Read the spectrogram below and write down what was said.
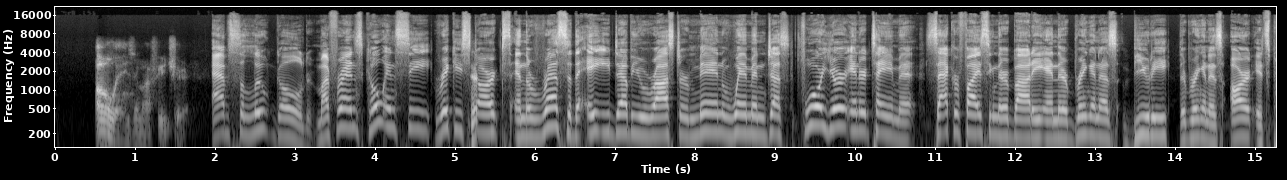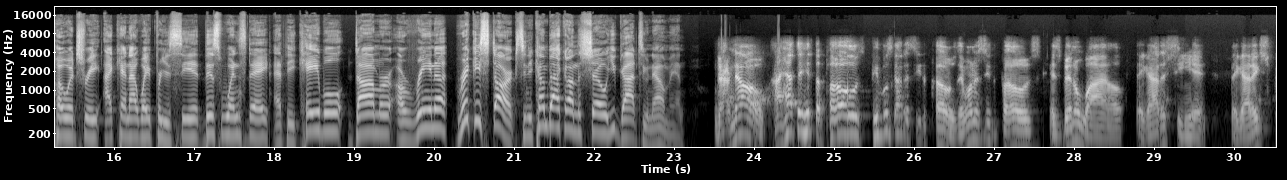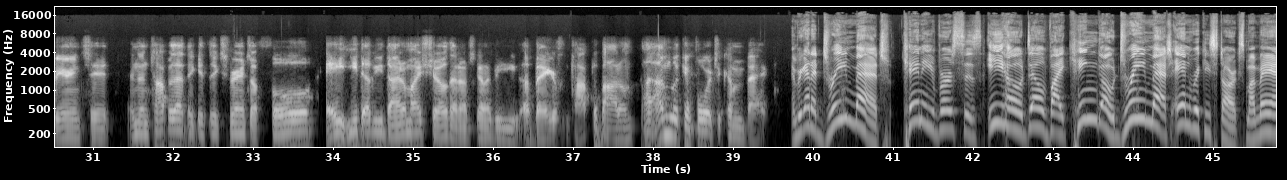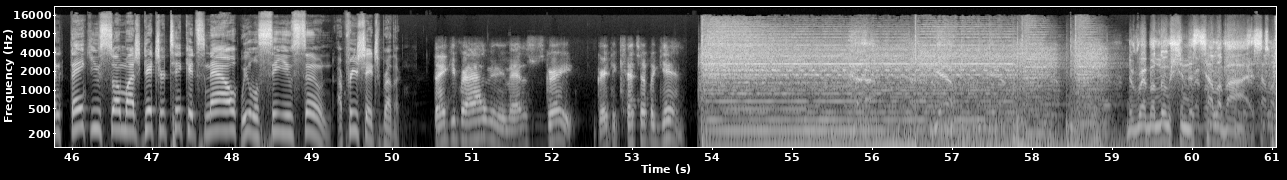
Always in my future absolute gold. My friends, go and see Ricky Starks and the rest of the AEW roster, men, women, just for your entertainment, sacrificing their body and they're bringing us beauty. They're bringing us art. It's poetry. I cannot wait for you to see it this Wednesday at the Cable Dahmer Arena. Ricky Starks, and you come back on the show, you got to now, man. No, I have to hit the pose. People's got to see the pose. They want to see the pose. It's been a while. They got to see it. They got to experience it. And then top of that, they get to experience a full AEW Dynamite show that is going to be a banger from top to bottom. I- am looking forward to coming back. And we got a dream match. Kenny versus Hijo del Vikingo. Dream match. And Ricky Starks. My man, thank you so much. Get your tickets now. We will see you soon. Appreciate you, brother. Thank you for having me, man. This was great. Great to catch up again. Revolution is televised.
